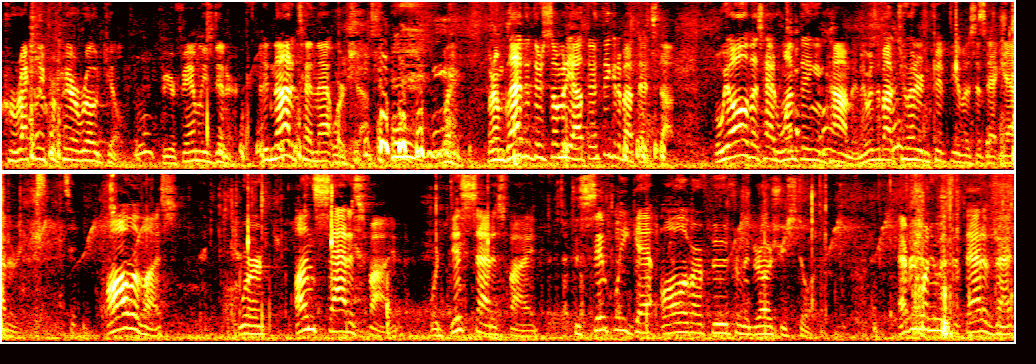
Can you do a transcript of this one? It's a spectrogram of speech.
correctly prepare roadkill for your family's dinner. I did not attend that workshop, but, but I'm glad that there's somebody out there thinking about that stuff. But we all of us had one thing in common. There was about 250 of us at that gathering. All of us were unsatisfied or dissatisfied to simply get all of our food from the grocery store. Everyone who was at that event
